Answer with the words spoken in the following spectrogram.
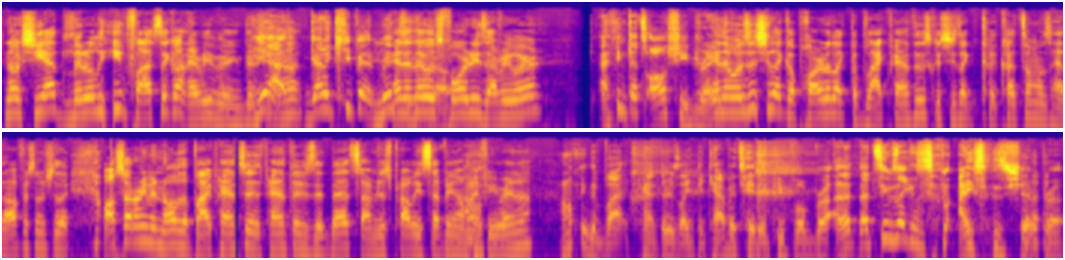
No, she had literally plastic on everything. Didn't Yeah, got to keep it minty. And then there was. 40s everywhere. I think that's all she drank. And then wasn't she like a part of like the Black Panthers because she's like cut, cut someone's head off or something? shit like. Also, I don't even know if the Black Panthers Panthers did that, so I'm just probably stepping on my feet right now. I don't think the Black Panthers like decapitated people, bro. That, that seems like some ISIS shit, bro.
